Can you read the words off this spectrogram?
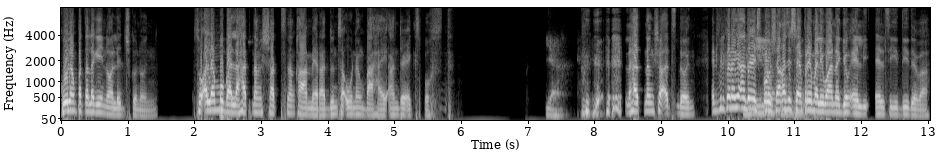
kulang pa talaga yung knowledge ko nun. So, alam mo ba, lahat ng shots ng camera dun sa unang bahay, underexposed. Yeah. lahat ng shots doon. And feel ko naging underexposed siya kasi syempre maliwanag yung L- LCD, 'di ba?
